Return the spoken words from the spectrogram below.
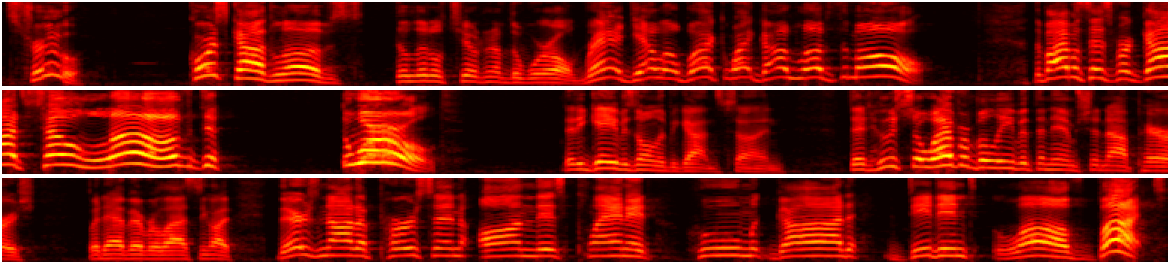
It's true. Of course God loves the little children of the world. Red, yellow, black, and white, God loves them all. The Bible says, for God so loved the world that he gave his only begotten son, that whosoever believeth in him should not perish, but have everlasting life. There's not a person on this planet whom God didn't love. But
